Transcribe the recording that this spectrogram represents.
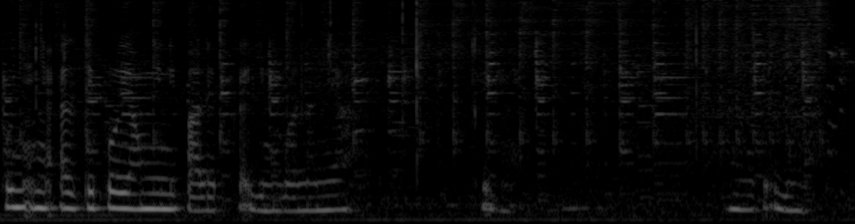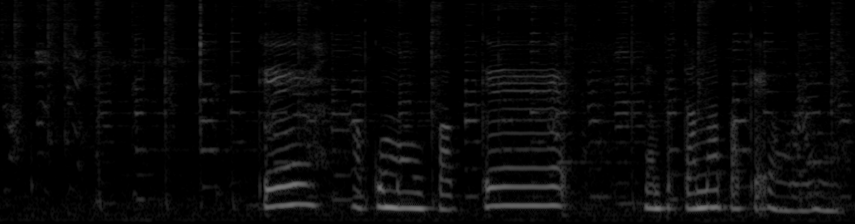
punyanya LT Pro yang mini palette kayak gini warnanya. Kayak gini. Warnanya kayak gini oke aku mau pakai yang pertama pakai yang warna ini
